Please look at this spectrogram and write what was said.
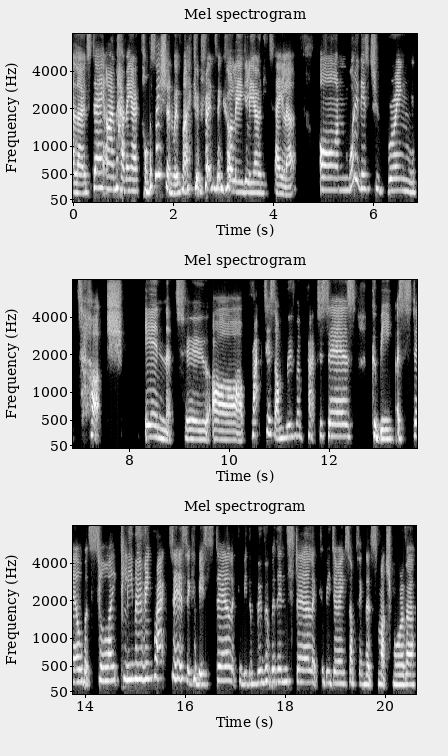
Hello, today I'm having a conversation with my good friend and colleague Leonie Taylor on what it is to bring touch into our practice, our movement practices. Could be a still but slightly moving practice. It could be still, it could be the movement within still, it could be doing something that's much more of a,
